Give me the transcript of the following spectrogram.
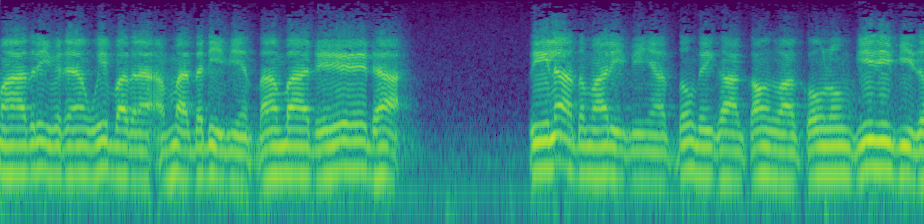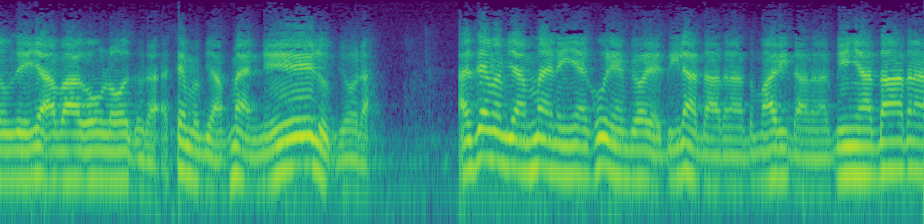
မဟာသတိပဋ္ဌာန်ဝိပဿနာအမှတ်တတိဖြင့်တမ္ပါဒေထသီလသမာဓိပညာသုံးသိက္ခာကောင်းစွာကုံလုံးပြည့်ပြည့်စုံစေကြပါကုန်လို့ဆိုတာအဆက်မပြတ်မှတ်နေလို့ပြောတာအဆက်မပြတ်မှတ်နေရင်အခုတင်ပြောတဲ့သီလသာသနာသမာဓိသာသနာပညာသာသနာ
